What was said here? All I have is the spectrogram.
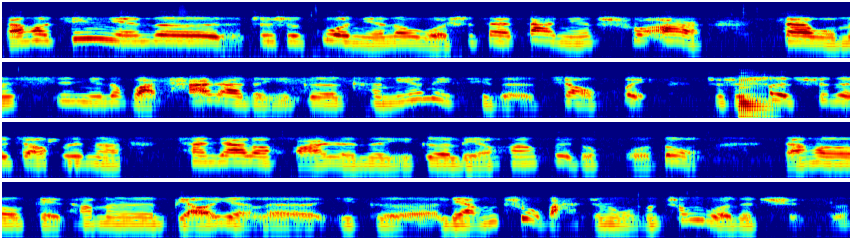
然后今年的就是过年呢，我是在大年初二。在我们悉尼的瓦塔拉的一个 community 的教会，就是社区的教会呢，参加了华人的一个联欢会的活动，然后给他们表演了一个《梁祝》吧，就是我们中国的曲子，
